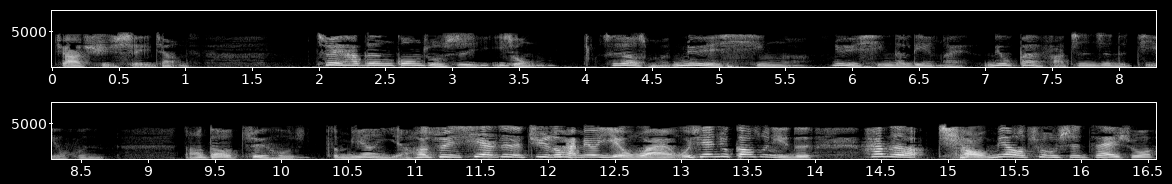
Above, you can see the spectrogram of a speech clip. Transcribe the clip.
嫁娶谁这样子。所以他跟公主是一种，这叫什么虐心啊？虐心的恋爱，没有办法真正的结婚。然后到最后怎么样演哈？所以现在这个剧都还没有演完，我现在就告诉你的，他的巧妙处是在说，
